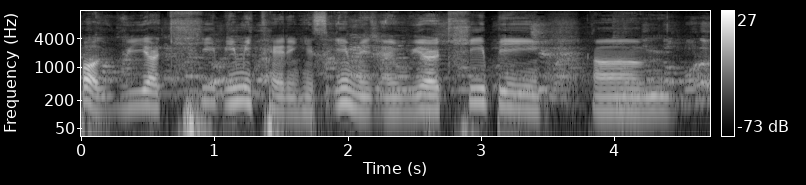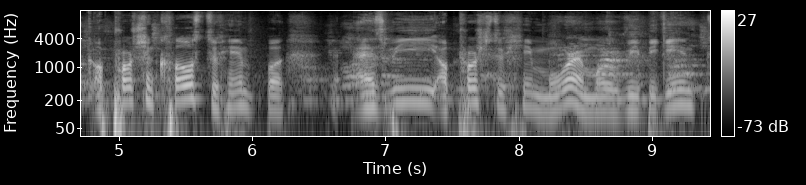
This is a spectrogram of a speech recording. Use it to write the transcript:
But we are keep imitating His image and we are keeping um, approaching close to Him. But as we approach to Him more and more, we begin, to,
